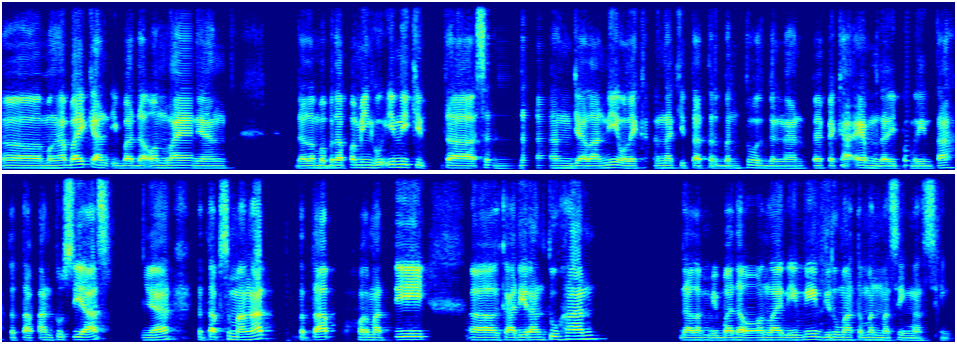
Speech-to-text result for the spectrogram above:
uh, mengabaikan ibadah online yang dalam beberapa minggu ini kita sedang jalani oleh karena kita terbentur dengan PPKM dari pemerintah, tetap antusias, ya, tetap semangat, tetap hormati uh, kehadiran Tuhan dalam ibadah online ini di rumah teman masing-masing.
